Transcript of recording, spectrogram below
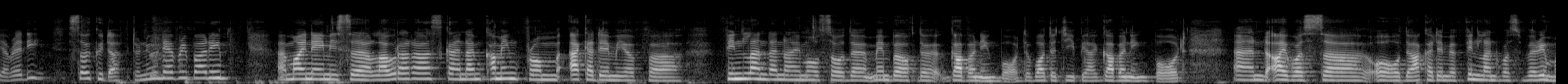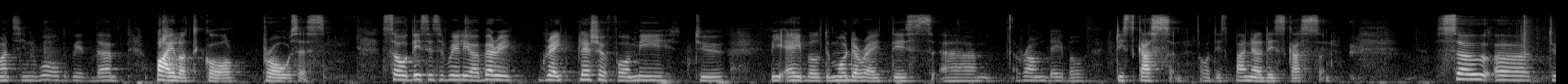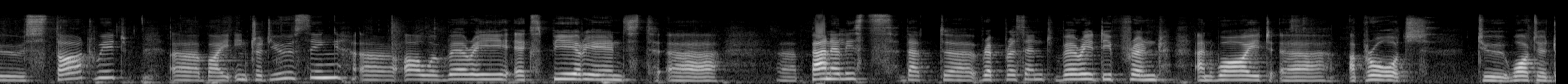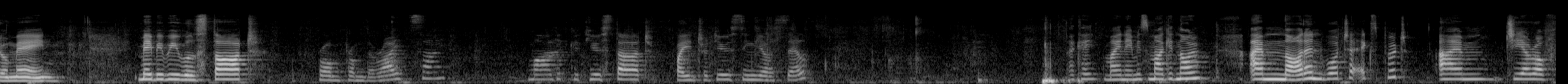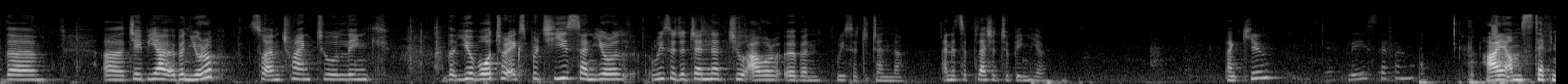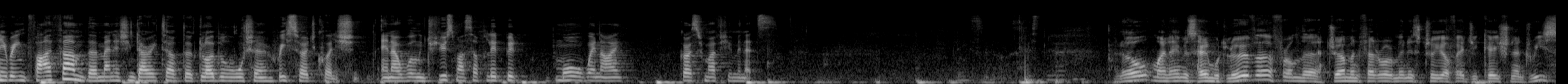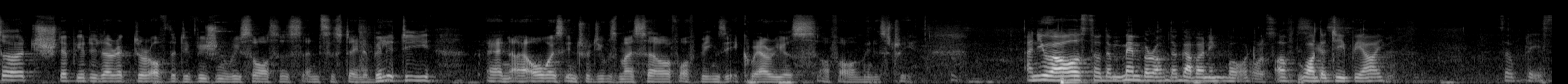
Are ready. So good afternoon, everybody. Uh, my name is uh, Laura Raaska, and I'm coming from Academy of uh, Finland, and I'm also the member of the governing board, the Water JPI governing board. And I was, uh, or the Academy of Finland was very much involved with the pilot call process. So this is really a very great pleasure for me to be able to moderate this um, roundtable discussion or this panel discussion. So, uh, to start with, uh, by introducing uh, our very experienced uh, uh, panelists that uh, represent very different and wide approach to water domain. Maybe we will start from, from the right side. Margit, could you start by introducing yourself? Okay, my name is Margit Noll. I'm not a water expert. I'm chair of the uh, JPI Urban Europe. So I'm trying to link the, your water expertise and your research agenda to our urban research agenda. And it's a pleasure to be here. Thank you. Please, Stephanie. Hi, I'm Stephanie Rinck-Pfeiffer. I'm the Managing Director of the Global Water Research Coalition. And I will introduce myself a little bit more when I go through my few minutes. Hello, my name is Helmut Löwe from the German Federal Ministry of Education and Research, Deputy Director of the Division Resources and Sustainability, and I always introduce myself of being the Aquarius of our ministry. And you are also the member of the governing board also, of Water yes. JPI. So please.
